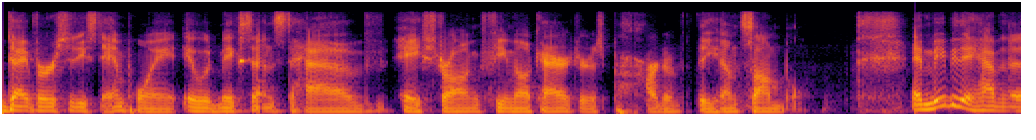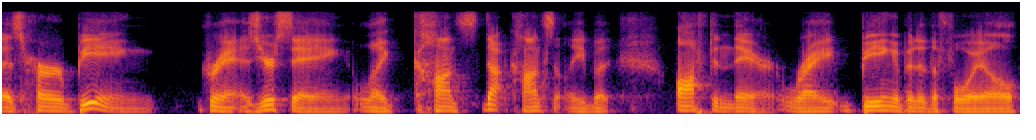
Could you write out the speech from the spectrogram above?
diversity standpoint, it would make sense to have a strong female character as part of the ensemble. And maybe they have that as her being Grant, as you're saying, like const not constantly, but often there, right? Being a bit of the foil.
